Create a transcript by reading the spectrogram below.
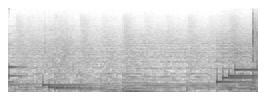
Thank you.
